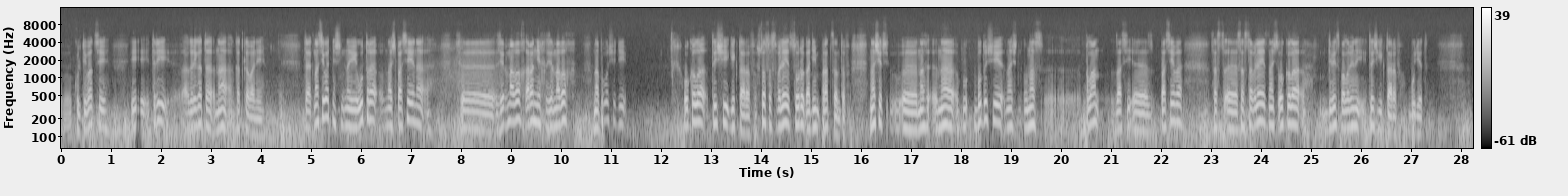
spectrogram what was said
э, культивации и три агрегата на катковании. Так, на сегодняшнее утро значит, посеяно э, зерновых, ранних зерновых на площади около тысячи гектаров, что составляет 41%. Значит, э, на, на бу- будущее значит, у нас э, план э, посева сос- составляет значит, около 2,5 тысяч гектаров будет.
